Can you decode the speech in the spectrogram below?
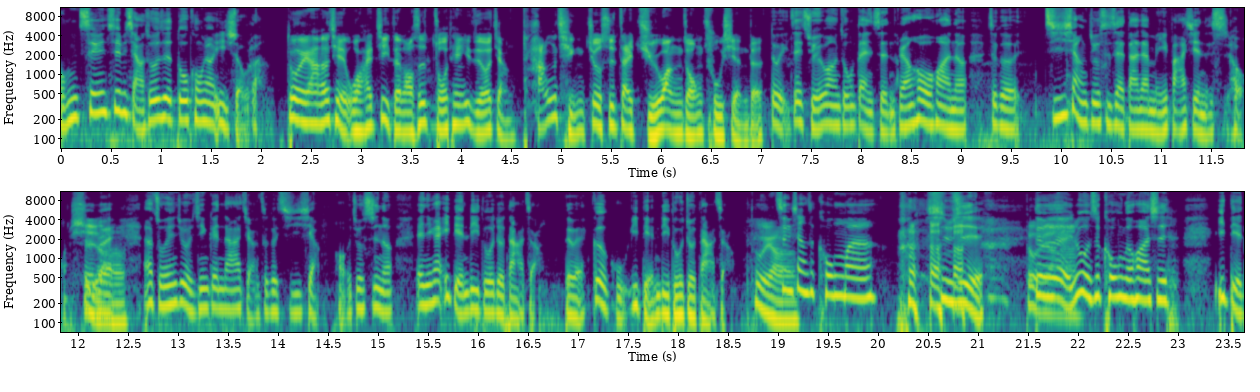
我们之前是不是讲说这多空要易手了？对啊，而且我还记得老师昨天一直有讲，行情就是在绝望中出现的。对，在绝望中诞生。然后的话呢，这个迹象就是在大家没发现的时候，是啊、对不对？那昨天就已经跟大家讲这个迹象，哦，就是呢，哎，你看一点利多就大涨，对不对？个股一点利多就大涨，对啊，这个像是空吗？是不是？对不对？如果是空的话，是一点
